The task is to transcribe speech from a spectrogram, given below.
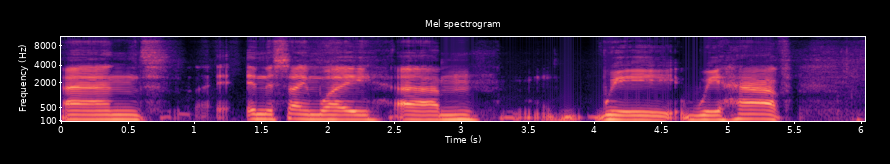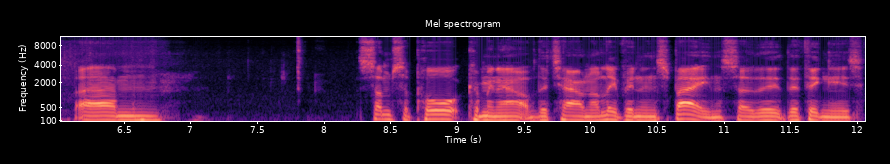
and in the same way, um, we we have um, some support coming out of the town I live in in Spain. So the the thing is,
